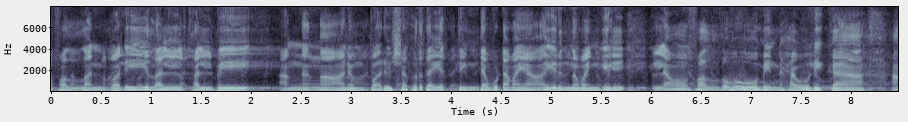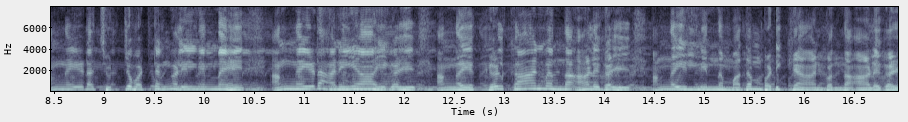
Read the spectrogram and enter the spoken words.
ഫള്ളൻ ഖലീലൽ ഖൽബി. അങ്ങങ്ങാനും പരുഷ ഹൃദയത്തിന്റെ ഉടമയായിരുന്നുവെങ്കിൽ അങ്ങയുടെ ചുറ്റുവട്ടങ്ങളിൽ നിന്ന് അങ്ങയുടെ അനുയായികൾ അങ്ങയെ കേൾക്കാൻ വന്ന ആളുകൾ അങ്ങയിൽ നിന്ന് മതം പഠിക്കാൻ വന്ന ആളുകൾ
